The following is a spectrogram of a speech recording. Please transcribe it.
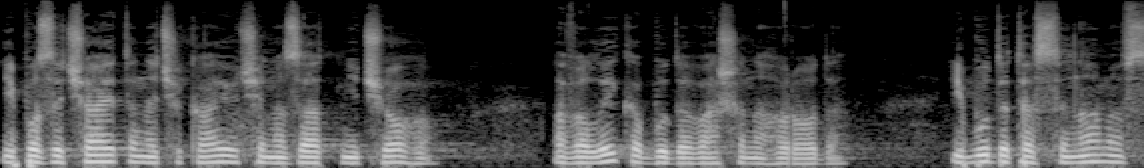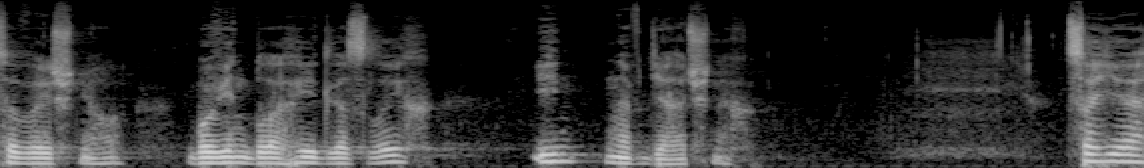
і позичайте, не чекаючи назад нічого, а велика буде ваша нагорода, і будете синами Всевишнього, бо Він благий для злих і невдячних. Це є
